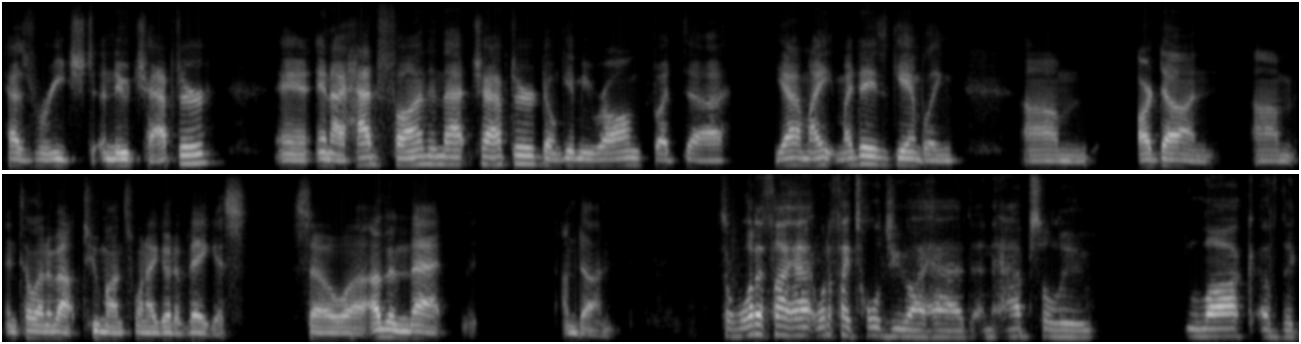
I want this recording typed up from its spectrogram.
has reached a new chapter, and and I had fun in that chapter. Don't get me wrong, but uh, yeah, my my days gambling um, are done um, until in about two months when I go to Vegas. So uh, other than that, I'm done. So what if I had? What if I told you I had an absolute lock of the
